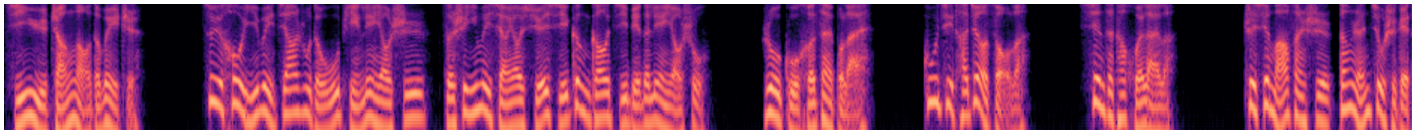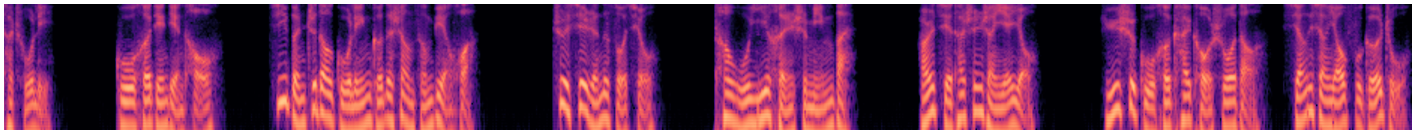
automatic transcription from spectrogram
给予长老的位置。最后一位加入的五品炼药师，则是因为想要学习更高级别的炼药术。若古河再不来，估计他就要走了。现在他回来了，这些麻烦事当然就是给他处理。古河点点头，基本知道古灵阁的上层变化，这些人的所求，他无疑很是明白，而且他身上也有。于是古河开口说道：“想想姚副阁主、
